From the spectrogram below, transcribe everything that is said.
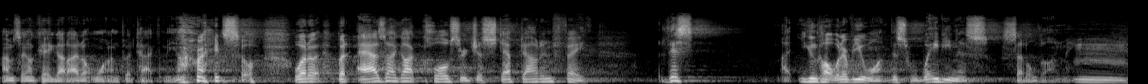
I'm saying, okay, God, I don't want him to attack me. All right, so what? but as I got closer, just stepped out in faith, this you can call it whatever you want, this weightiness settled on me. Mm.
